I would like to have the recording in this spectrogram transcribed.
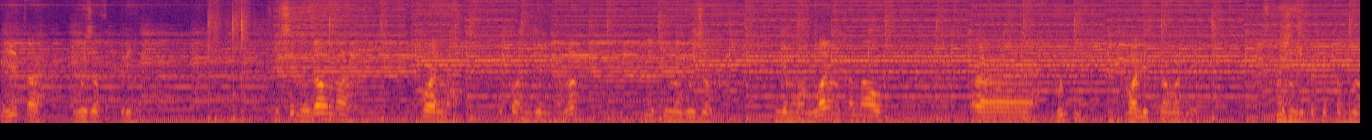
и это вызов принят. Совсем недавно, буквально около недели назад, мне кинул вызов Lemon Lime канал э, выпить 2 литра воды. Смотрите, как это было.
